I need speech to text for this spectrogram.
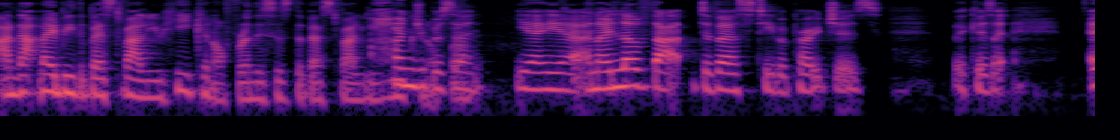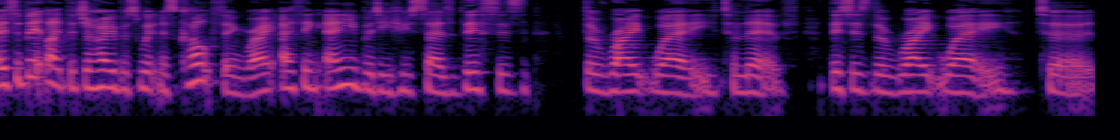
and that may be the best value he can offer, and this is the best value. Hundred percent, Yeah, yeah. And I love that diversity of approaches because it, it's a bit like the Jehovah's Witness cult thing, right? I think anybody who says this is the right way to live, this is the right way to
